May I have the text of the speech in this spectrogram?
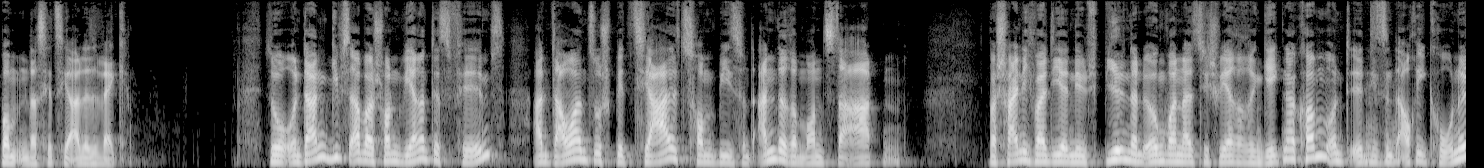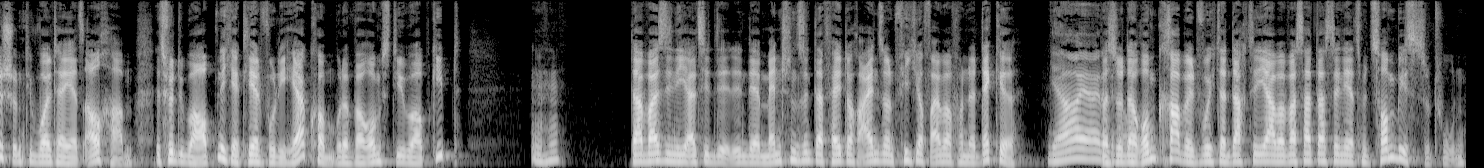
bomben das jetzt hier alles weg. So, und dann gibt's aber schon während des Films andauernd so Spezialzombies und andere Monsterarten. Wahrscheinlich, weil die in den Spielen dann irgendwann als die schwereren Gegner kommen und äh, die mhm. sind auch ikonisch und die wollte er jetzt auch haben. Es wird überhaupt nicht erklärt, wo die herkommen oder warum es die überhaupt gibt. Mhm. Da weiß ich nicht, als sie in der Menschen sind, da fällt doch ein so ein Viech auf einmal von der Decke. Ja, ja. Was genau. so da rumkrabbelt, wo ich dann dachte, ja, aber was hat das denn jetzt mit Zombies zu tun?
